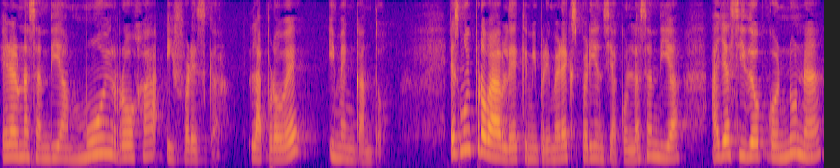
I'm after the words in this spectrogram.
Era una sandía muy roja y fresca. La probé y me encantó. Es muy probable que mi primera experiencia con la sandía haya sido con una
